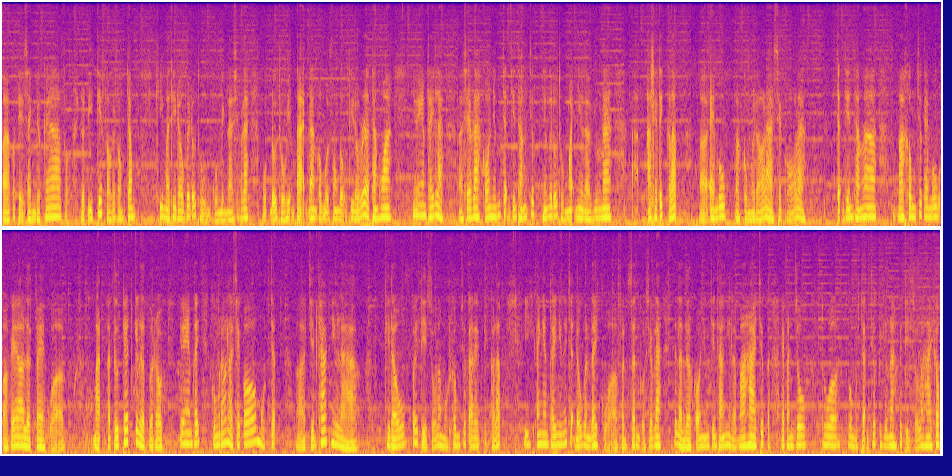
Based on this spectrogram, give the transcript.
và có thể giành được cái à, được đi tiếp vào cái vòng trong. Khi mà thi đấu với đối thủ của mình là Sevilla một đối thủ hiện tại đang có một phong độ thi đấu rất là thăng hoa. Nhưng em thấy là uh, Sevilla có những cái trận chiến thắng trước những cái đối thủ mạnh như là Yuna, à, Athletic Club, uh, MU và cùng với đó là sẽ có là trận chiến thắng uh, 3-0 trước MU ở cái uh, lượt về của bạn uh, tứ kết cái lượt vừa rồi. Như em thấy cùng với đó là sẽ có một trận uh, chiến khác như là thi đấu với tỷ số là 1-0 trước Athletic Club. Thì anh em thấy những cái trận đấu gần đây của phần sân của Sevilla sẽ lần lượt có những chiến thắng như là 3-2 trước Evanzo thua thua một trận trước Girona với tỷ số là 2-0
